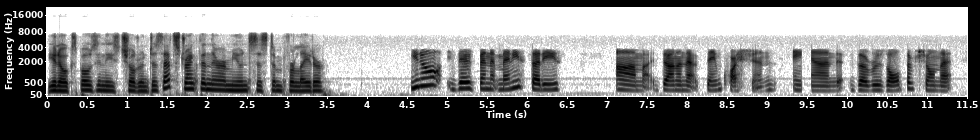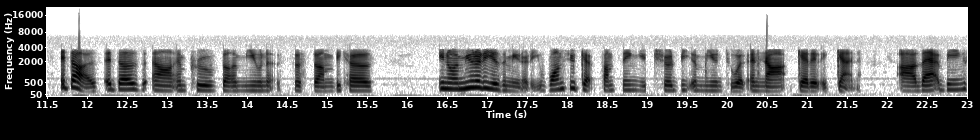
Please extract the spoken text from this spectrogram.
you know, exposing these children, does that strengthen their immune system for later? You know, there's been many studies um, done on that same question, and the results have shown that it does. It does uh, improve the immune system because, you know, immunity is immunity. Once you get something, you should be immune to it and not get it again. Uh, that being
